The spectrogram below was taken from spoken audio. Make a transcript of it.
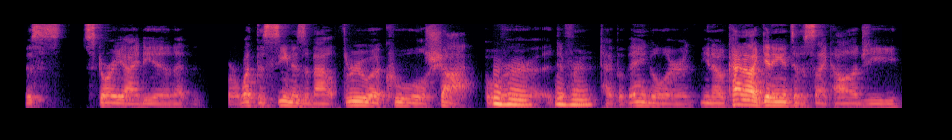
this story idea that or what this scene is about through a cool shot or Mhm, a different type of angle or you know, kind of like getting into the psychology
